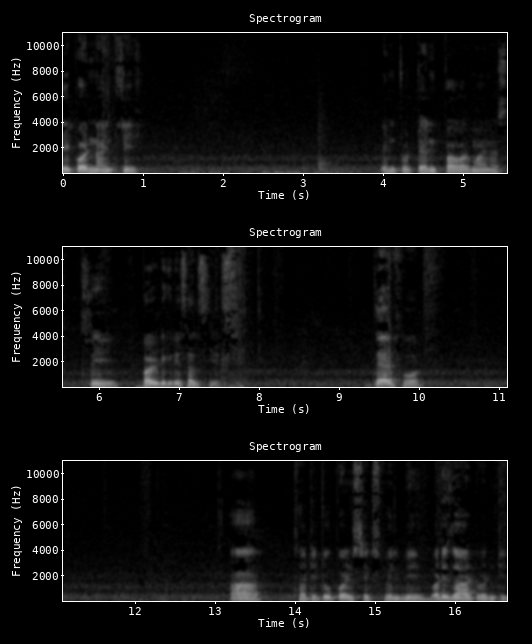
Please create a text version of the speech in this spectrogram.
3.93 into 10 power minus 3 per degree Celsius. Therefore, R 32.6 will be what is R20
